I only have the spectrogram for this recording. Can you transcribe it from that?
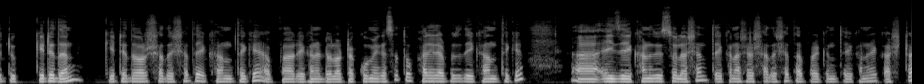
যদি কেটে দেন, কেটে দেওয়ার সাথে সাথে এখান থেকে আপনার এখানে ডলারটা কমে গেছে। তো ফাইনালি আপনি যদি এখান থেকে এই যে এখানে যদি চলে আসেন, তো এখানে আসার সাথে সাথে আপনার কিন্তু এখানে কাজটা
